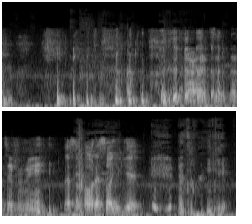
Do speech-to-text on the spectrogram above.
man. Alright, that's it. That's it for me. That's oh, that's all you get. That's all you get.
